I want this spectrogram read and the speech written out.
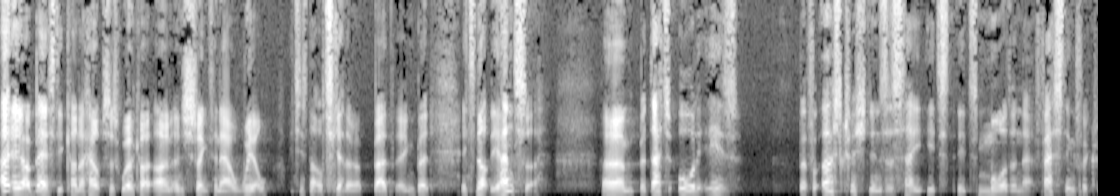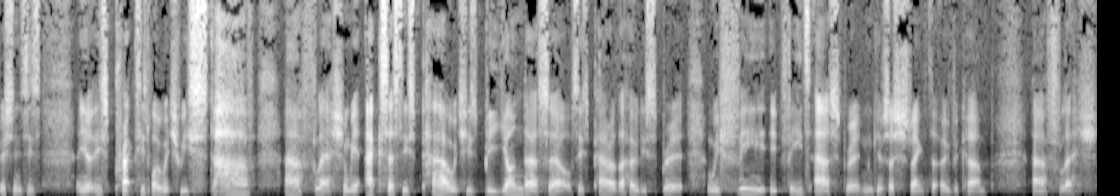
At, at best, it kind of helps us work on and strengthen our will, which is not altogether a bad thing, but it's not the answer. Um, but that's all it is. But for us Christians, as I say, it's, it's more than that. Fasting for Christians is you know, this practice by which we starve our flesh and we access this power which is beyond ourselves, this power of the Holy Spirit, and we feed, it feeds our spirit and gives us strength to overcome our flesh.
